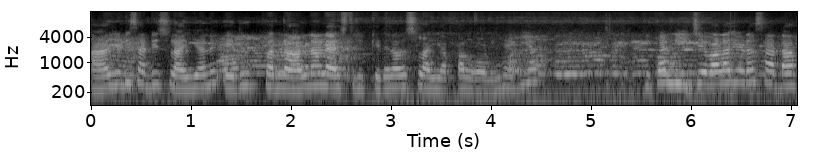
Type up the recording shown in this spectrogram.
ਆਹ ਜਿਹੜੀ ਸਾਡੀ ਸਲਾਈ ਆ ਨੇ, ਇਹਦੇ ਉੱਪਰ ਨਾਲ ਨਾਲ ਇਸ ਤਰੀਕੇ ਦੇ ਨਾਲ ਸਲਾਈ ਆਪਾਂ ਲਗਾਉਣੀ ਹੈਗੀ ਆ। ਠੀਕ ਆ, ਨੀਚੇ ਵਾਲਾ ਜਿਹੜਾ ਸਾਡਾ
